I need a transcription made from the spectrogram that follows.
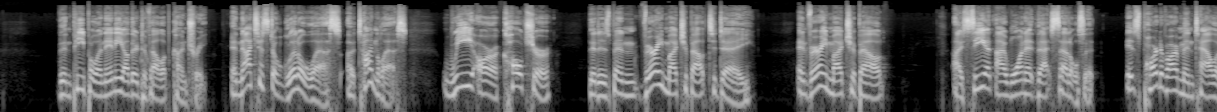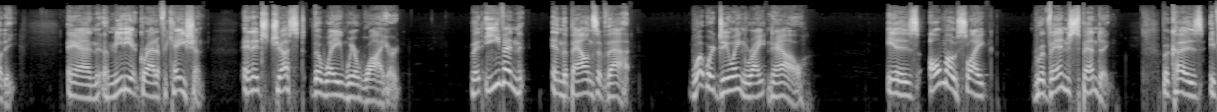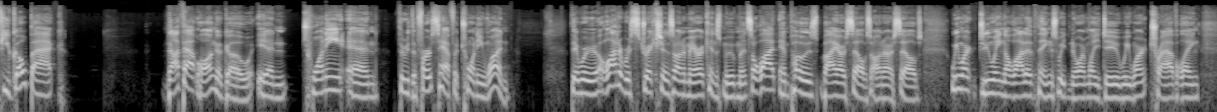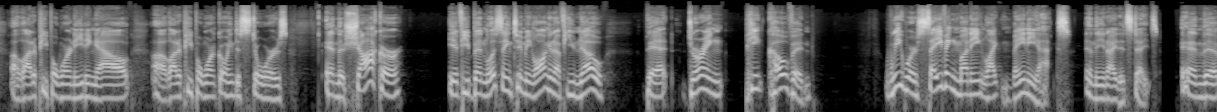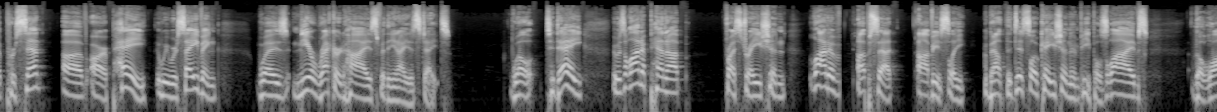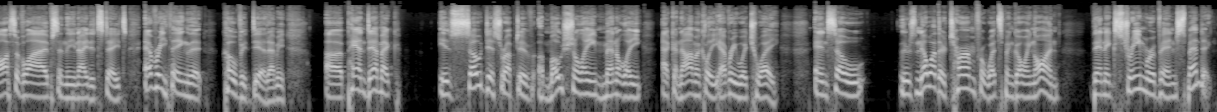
than people in any other developed country. And not just a little less, a ton less. We are a culture that has been very much about today and very much about I see it, I want it, that settles it. It's part of our mentality and immediate gratification. And it's just the way we're wired. But even in the bounds of that, what we're doing right now is almost like revenge spending. Because if you go back not that long ago in 20 and through the first half of 21, there were a lot of restrictions on Americans' movements, a lot imposed by ourselves on ourselves. We weren't doing a lot of things we'd normally do. We weren't traveling. A lot of people weren't eating out. a lot of people weren't going to stores. And the shocker, if you've been listening to me long enough, you know that during peak COVID, we were saving money like maniacs in the United States. And the percent of our pay that we were saving was near record highs for the United States. Well, today, there was a lot of pent up frustration, a lot of upset, obviously, about the dislocation in people's lives, the loss of lives in the United States, everything that COVID did. I mean, a pandemic is so disruptive emotionally, mentally, economically, every which way. And so there's no other term for what's been going on than extreme revenge spending.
